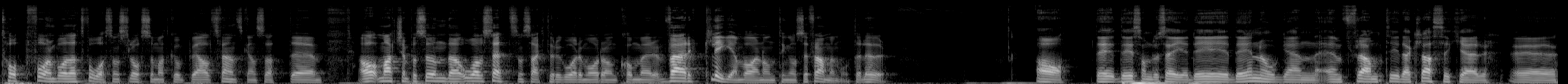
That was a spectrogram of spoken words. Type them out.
toppform båda två, som slåss om att gå upp i Allsvenskan. Så att, eh, ja, matchen på söndag, oavsett som sagt hur det går imorgon, kommer verkligen vara någonting att se fram emot, eller hur? Ja, det, det är som du säger, det, det är nog en, en framtida klassiker eh,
